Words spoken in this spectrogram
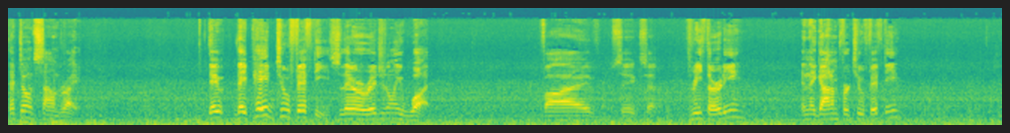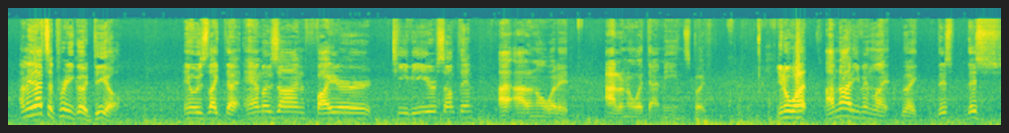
that don't sound right. They they paid 250, so they were originally what? Five, six, seven, 330, and they got them for 250. I mean, that's a pretty good deal. It was like the Amazon Fire TV or something. I, I don't know what it I don't know what that means, but you know what? I'm not even like like this this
